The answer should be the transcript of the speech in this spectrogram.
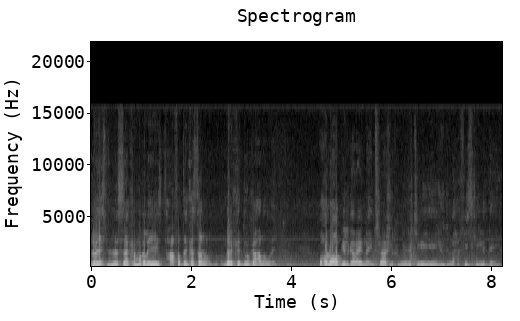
Labada xisbiba sidaan ka maqlayay xaafadda inkastaan meelo kala duwan ka hadalnay waxaanu abiil garaynaa international community-ga iyo euduba xafiiskii la daayo.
